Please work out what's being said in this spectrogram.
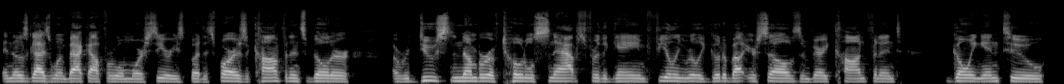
And those guys went back out for one more series. But as far as a confidence builder, a reduced number of total snaps for the game, feeling really good about yourselves and very confident going into,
